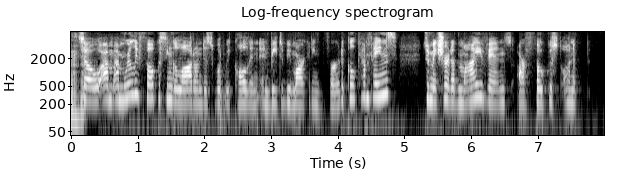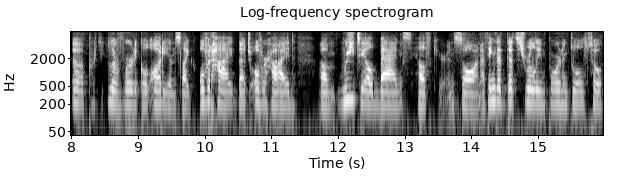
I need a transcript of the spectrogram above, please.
Mm-hmm. So I'm, I'm really focusing a lot on this, what we call in, in B2B marketing vertical campaigns to make sure that my events are focused on a, a particular vertical audience like overheid, Dutch overheid, um, retail, banks, healthcare, and so on. I think that that's really important to also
